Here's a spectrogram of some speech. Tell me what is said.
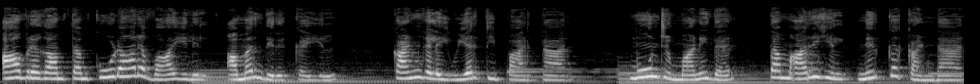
ஆபிரகாம் தம் கூடார வாயிலில் அமர்ந்திருக்கையில் கண்களை உயர்த்தி பார்த்தார். மூன்று மனிதர் தம் அருகில் நிற்க கண்டார்.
